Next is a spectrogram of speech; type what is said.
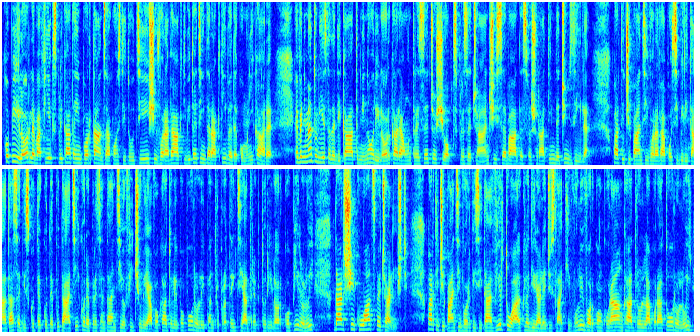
Copiilor le va fi explicată importanța Constituției și vor avea activități interactive de comunicare. Evenimentul este dedicat minorilor care au între 10 și 18 ani și se va desfășura timp de 5 zile. Participanții vor avea posibilitatea să discute cu deputații, cu reprezentanții oficiului avocatului poporului pentru protecția drepturilor copilului, dar și cu alți specialiști. Participanții vor vizita virtual clădirea legislativului, vor concura în cadrul laboratorului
